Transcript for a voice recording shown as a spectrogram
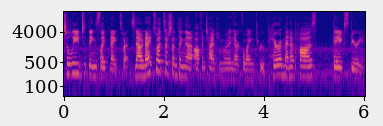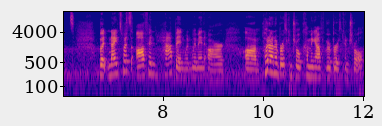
to lead to things like night sweats. Now, night sweats are something that oftentimes when women are going through perimenopause, they experience. But night sweats often happen when women are um, put on a birth control coming off of a birth control,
